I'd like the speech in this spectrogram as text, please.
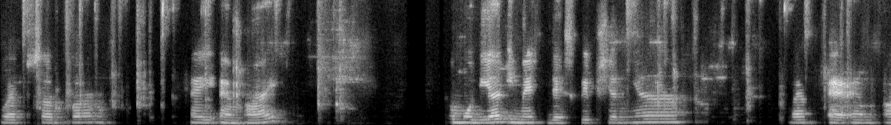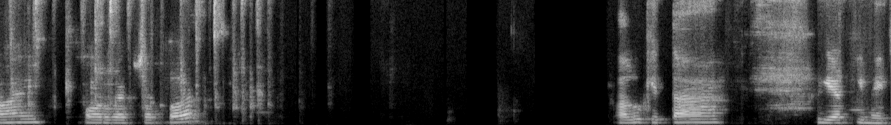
web server AMI. Kemudian image description-nya web AMI for web server. Lalu kita create image.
